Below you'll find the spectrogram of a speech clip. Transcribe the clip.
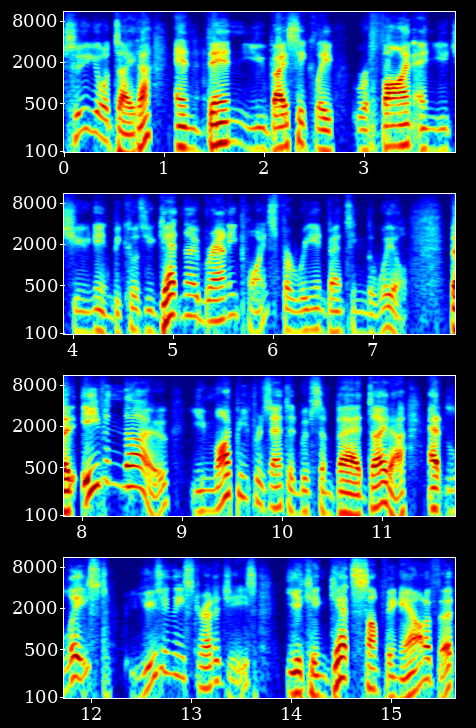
to your data and then you basically refine and you tune in because you get no brownie points for reinventing the wheel. But even though you might be presented with some bad data, at least using these strategies, you can get something out of it.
